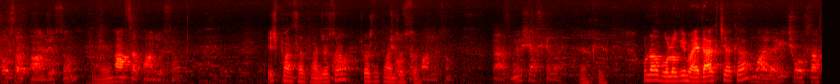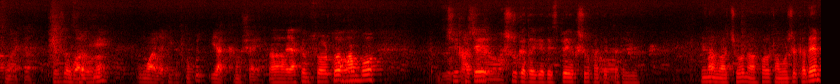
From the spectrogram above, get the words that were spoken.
450 сом Аҳа. 550 сом иш 550 сум 450 сум 450 сом размерш як хелай яхи уна бологи майдаак чи ака майдаги 400 сом ака 400 бароки сом майдаги гуфтам ку якм шай. Аа якм сорто ҳам бо чи Зуфа қате шай, хушур кадаги дисплей хушур кате кадаги. Ина бачаҳо нархҳоро тамошо кардем.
